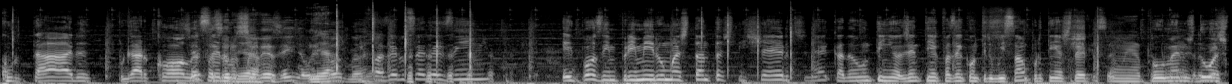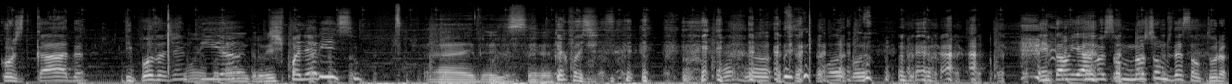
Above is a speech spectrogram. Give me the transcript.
cortar, pegar cola, Sim, fazer o Yeah. CDzinho ali Yeah. todo, não é? e fazer o CDzinho e depois imprimir umas tantas t-shirts, né? Cada um tinha, a gente tinha que fazer contribuição porque tinha que ter é um pelo menos duas cores de cada. E depois a gente Não ia espalhar isso. Ai, Deus do céu. O que é que foi? Então, yeah, nós, somos, nós somos dessa altura.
